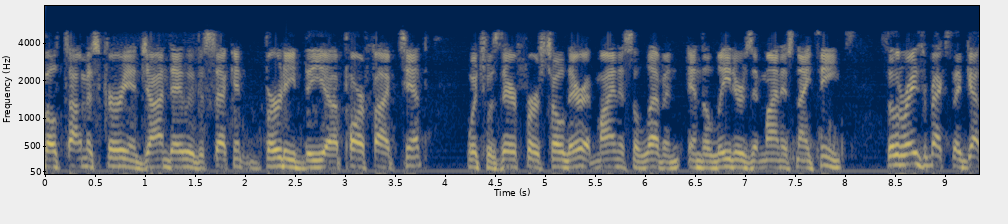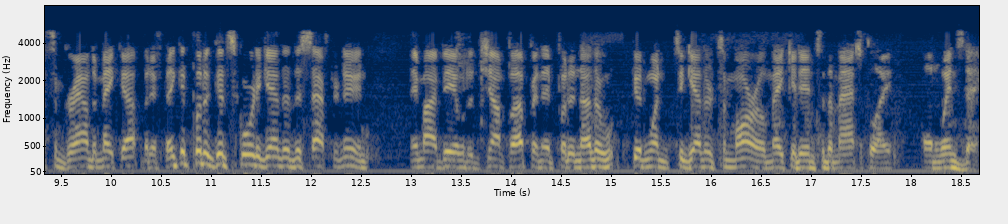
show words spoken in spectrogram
Both Thomas Curry and John Daly II birdied the uh, par 5 10th, which was their first hole. They're at minus 11, and the leaders at minus 19. So the Razorbacks, they've got some ground to make up, but if they could put a good score together this afternoon, they might be able to jump up and then put another good one together tomorrow, make it into the match play on Wednesday.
